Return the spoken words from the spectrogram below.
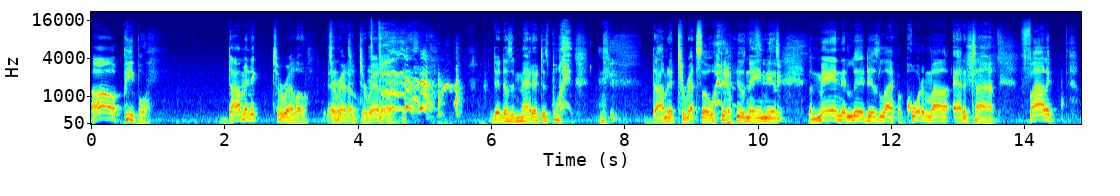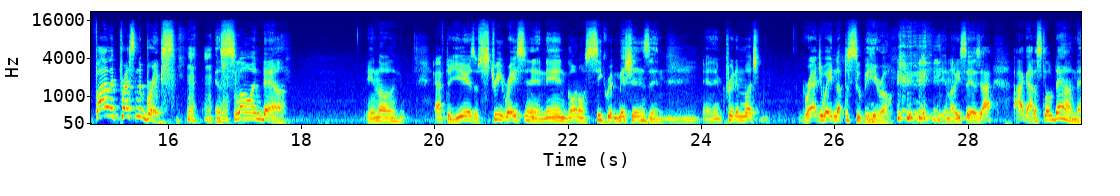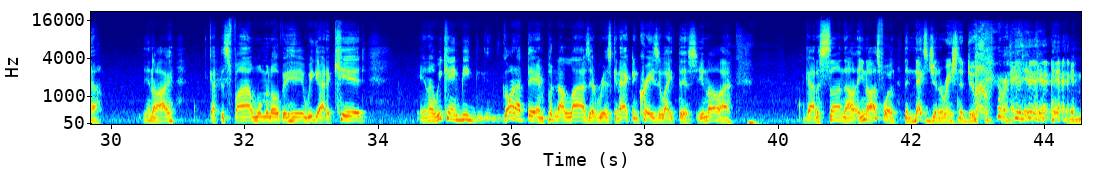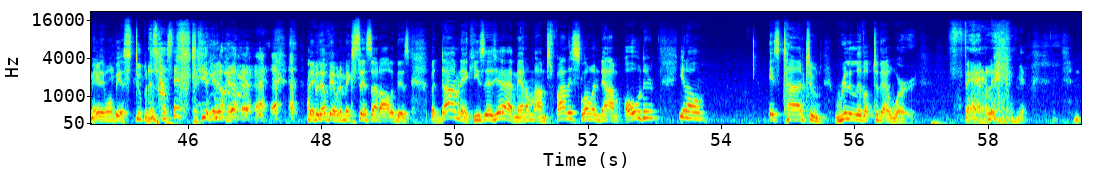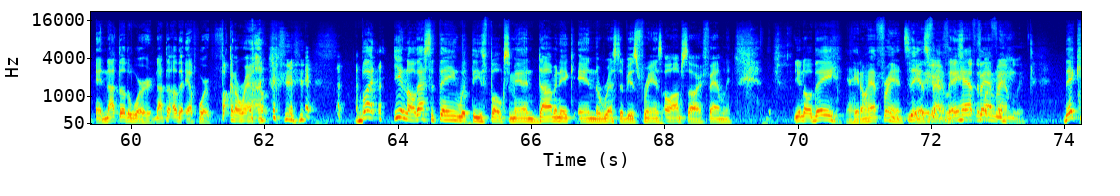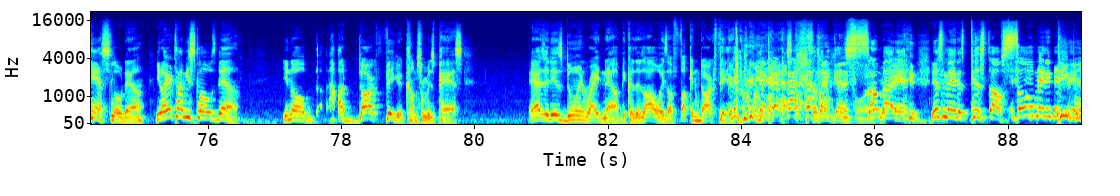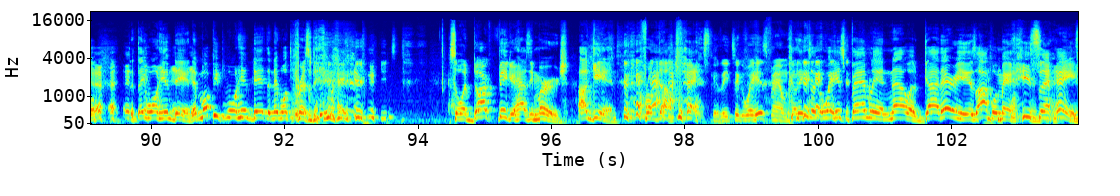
Oh, people. Dominic Torello. Toretto. Toretto. that doesn't matter at this point. Dominic Toretto, whatever his name is. the man that lived his life a quarter mile at a time. Finally, finally pressing the brakes and slowing down. You know, after years of street racing and then going on secret missions and mm-hmm. and then pretty much graduating up to superhero. you know, he says, I, I gotta slow down now. You know, I got this fine woman over here, we got a kid. You know, we can't be going out there and putting our lives at risk and acting crazy like this. You know, I I got a son. I- You know, that's for the next generation to do. right. Maybe they won't be as stupid as us. you know? Maybe they'll be able to make sense out of all of this. But Dominic, he says, "Yeah, man, I'm I'm finally slowing down. I'm older. You know, it's time to really live up to that word, family, yeah. and not the other word, not the other f word, fucking around." but you know, that's the thing with these folks, man. Dominic and the rest of his friends. Oh, I'm sorry, family. You know, they Yeah, he don't have friends. He They- has they got- family. they have family. family. they can't slow down. You know, every time he slows down, you know, a dark figure comes from his past. As it is doing right now, because there's always a fucking dark figure coming from the past. Somebody gunning for him. Somebody, this man has pissed off so many people that they want him dead. That more people want him dead than they want the president. So a dark figure has emerged again from Dom's past. Because they took away his family. Because they took away his family, and now uh, a guy there he is, Aquaman. He said, "Hey,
